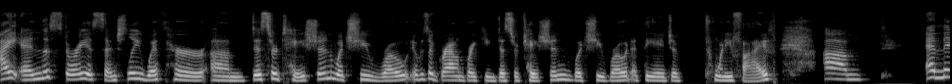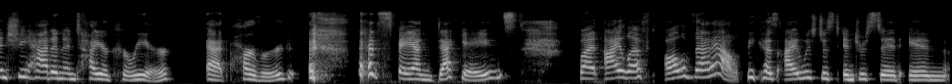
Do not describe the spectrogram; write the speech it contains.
i end the story essentially with her um, dissertation which she wrote. It was a groundbreaking dissertation which she wrote at the age of 25 um, and then she had an entire career at harvard that spanned decades. But I left all of that out because I was just interested in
